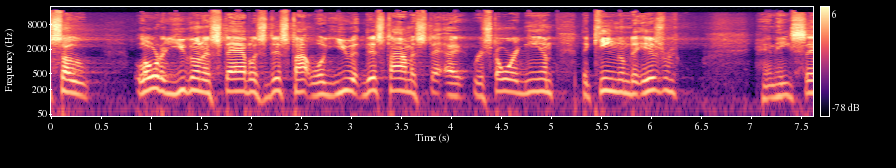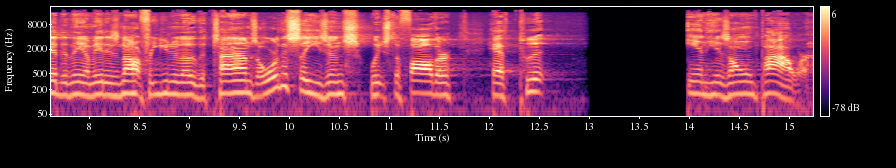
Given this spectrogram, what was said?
So Lord, are you going to establish this time? Will you at this time uh, restore again the kingdom to Israel? And he said to them, It is not for you to know the times or the seasons which the Father hath put in his own power.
